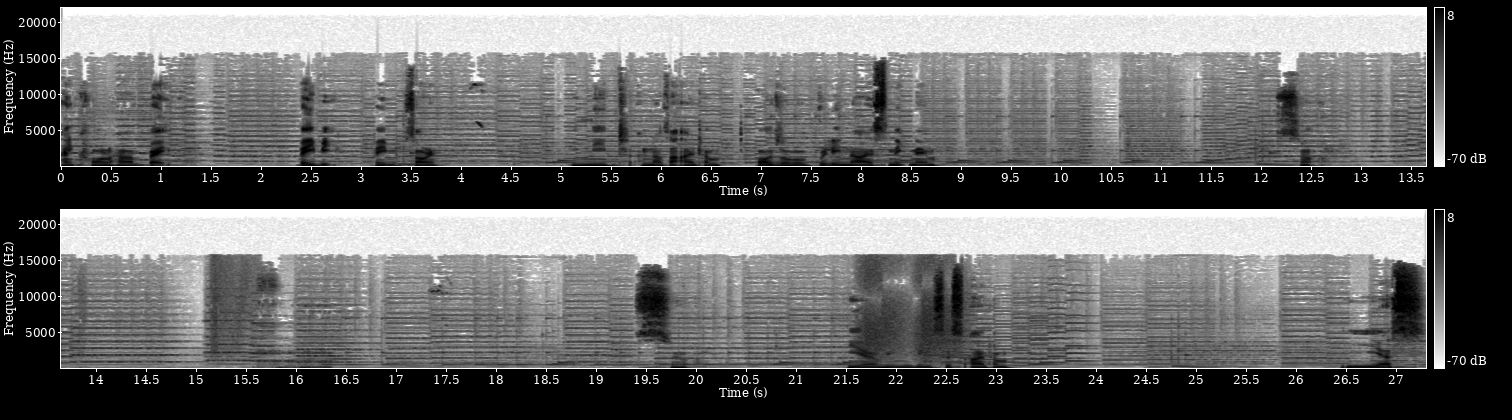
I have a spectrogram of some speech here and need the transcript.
I call her Babe. Baby. Baby, sorry. We need another item. Also, really nice nickname. So. So. Here we're needing this item. Yes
